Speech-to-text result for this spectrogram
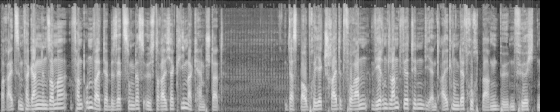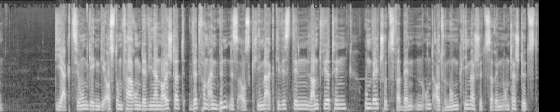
Bereits im vergangenen Sommer fand unweit der Besetzung das Österreicher Klimacamp statt. Das Bauprojekt schreitet voran, während Landwirtinnen die Enteignung der fruchtbaren Böden fürchten. Die Aktion gegen die Ostumfahrung der Wiener Neustadt wird von einem Bündnis aus Klimaaktivistinnen, Landwirtinnen Umweltschutzverbänden und autonomen Klimaschützerinnen unterstützt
